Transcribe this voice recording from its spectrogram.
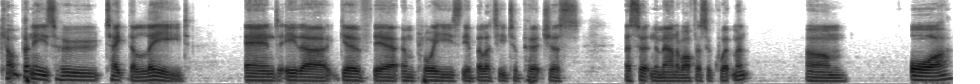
companies who take the lead and either give their employees the ability to purchase a certain amount of office equipment um, or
